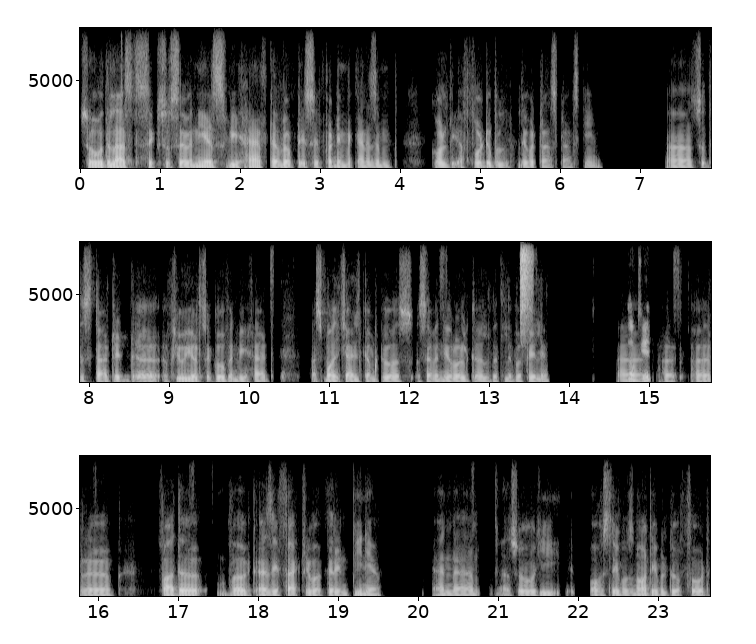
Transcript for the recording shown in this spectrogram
So over the last six to seven years, we have developed a funding mechanism called the Affordable Liver Transplant Scheme. Uh, so this started uh, a few years ago when we had a small child come to us, a seven-year-old girl with liver failure. Uh, Okay. her her uh, father worked as a factory worker in Peenya, and um, so he obviously was not able to afford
